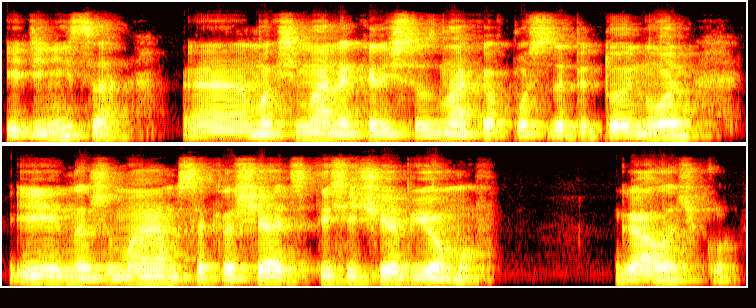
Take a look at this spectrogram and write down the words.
единица, э, максимальное количество знаков после запятой 0 и нажимаем сокращать тысячи объемов галочку.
